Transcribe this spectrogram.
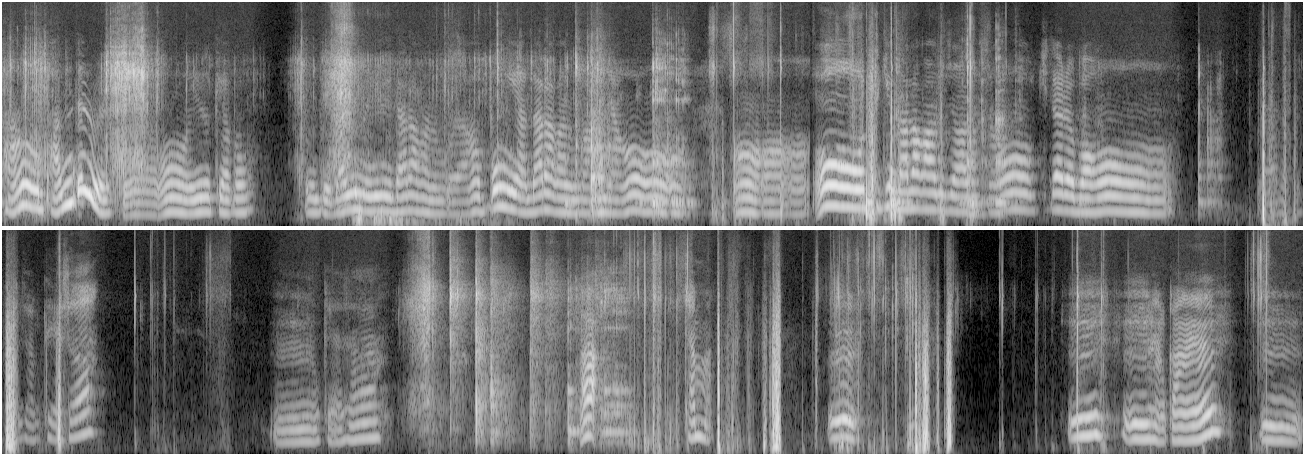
방은 반대로 했어요 어 이렇게 하고 이제 날리면 이미 날아가는 거야. 어 뽕이야 날아가는 거 아니야. 어어어어 어 어, 어, 어, 어떻게 날아가는 줄 알았어. 어 기다려봐. 어 이 상태에서. 음 해서. 아 잠만. 음. 음, 음, 잠깐. 음,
